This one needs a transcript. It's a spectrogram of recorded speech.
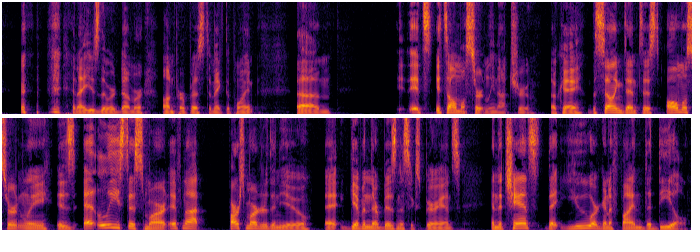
and I use the word dumber on purpose to make the point. Um, it's it's almost certainly not true. Okay, the selling dentist almost certainly is at least as smart, if not far smarter than you, uh, given their business experience, and the chance that you are going to find the deal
